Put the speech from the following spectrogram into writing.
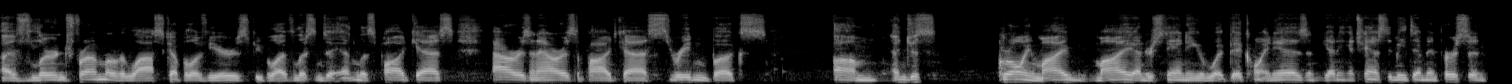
I've learned from over the last couple of years. People I've listened to endless podcasts, hours and hours of podcasts, reading books, um, and just growing my my understanding of what Bitcoin is and getting a chance to meet them in person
